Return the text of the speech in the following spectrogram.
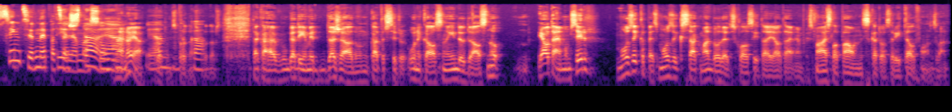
simts ir nepaceļama tā, summa. jā. Nē, nu jā, Jā, protams, tā protams, kā- protams. Tā kā gadījumi ir dažādi un katrs ir unikāls un individuāls. Nu, jautājumi mums ir. Mūzika, pēc mūzikas sākam atbildēt uz klausītāju jautājumiem, kas mājaslapā un es skatos arī telefonu zvanu.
